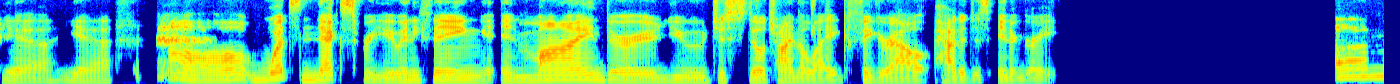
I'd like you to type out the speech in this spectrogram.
yeah, yeah. Oh, what's next for you? Anything in mind, or you just still trying to, like, figure out how to just integrate? Um,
